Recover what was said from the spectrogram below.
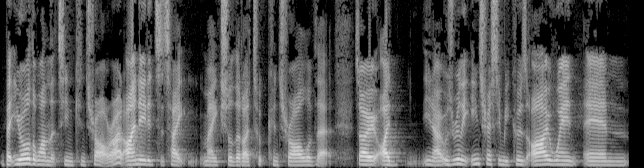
but you're the one that's in control, right? I needed to take make sure that I took control of that. So I, you know, it was really interesting because I went and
